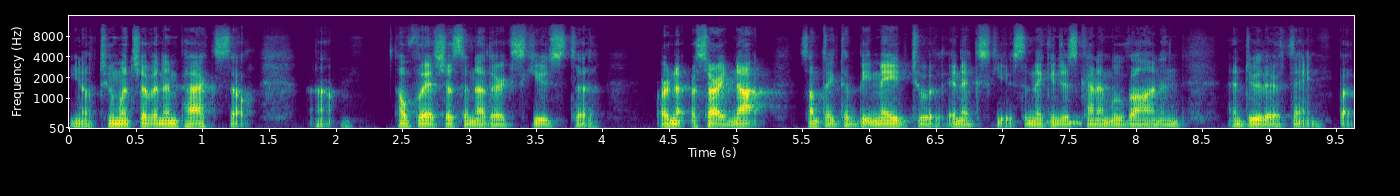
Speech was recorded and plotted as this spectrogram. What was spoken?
you know too much of an impact. So um, hopefully it's just another excuse to, or no, sorry, not something to be made to an excuse, and they can just kind of move on and and do their thing. But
